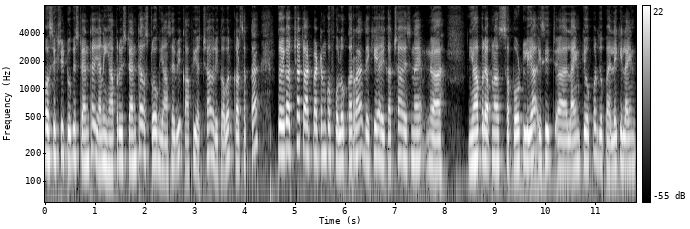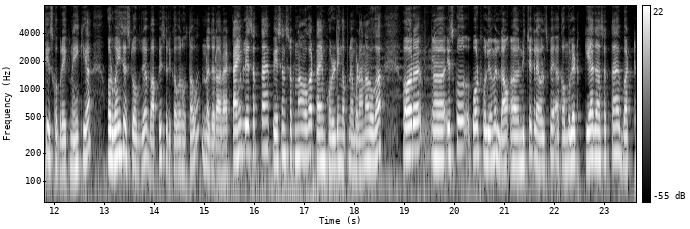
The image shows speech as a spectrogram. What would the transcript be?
और 62 की स्ट्रेंथ है, यानी यहाँ पर भी स्ट्रेंथ है स्टॉक यहाँ से भी काफ़ी अच्छा रिकवर कर सकता है। तो एक अच्छा चार्ट पैटर्न को फॉलो कर रहा है। देखिए, एक अच्छा इसने यहाँ पर अपना सपोर्ट लिया इसी लाइन के ऊपर, जो पहले की लाइन थी, इसको ब्रेक नहीं किया और वहीं से स्टॉक जो है वापस रिकवर होता हुआ नज़र आ रहा है। टाइम ले सकता है पेशेंस रखना होगा टाइम होल्डिंग अपने बढ़ाना होगा और इसको पोर्टफोलियो में नीचे के लेवल्स पे अकोमुलेट किया जा सकता है बट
